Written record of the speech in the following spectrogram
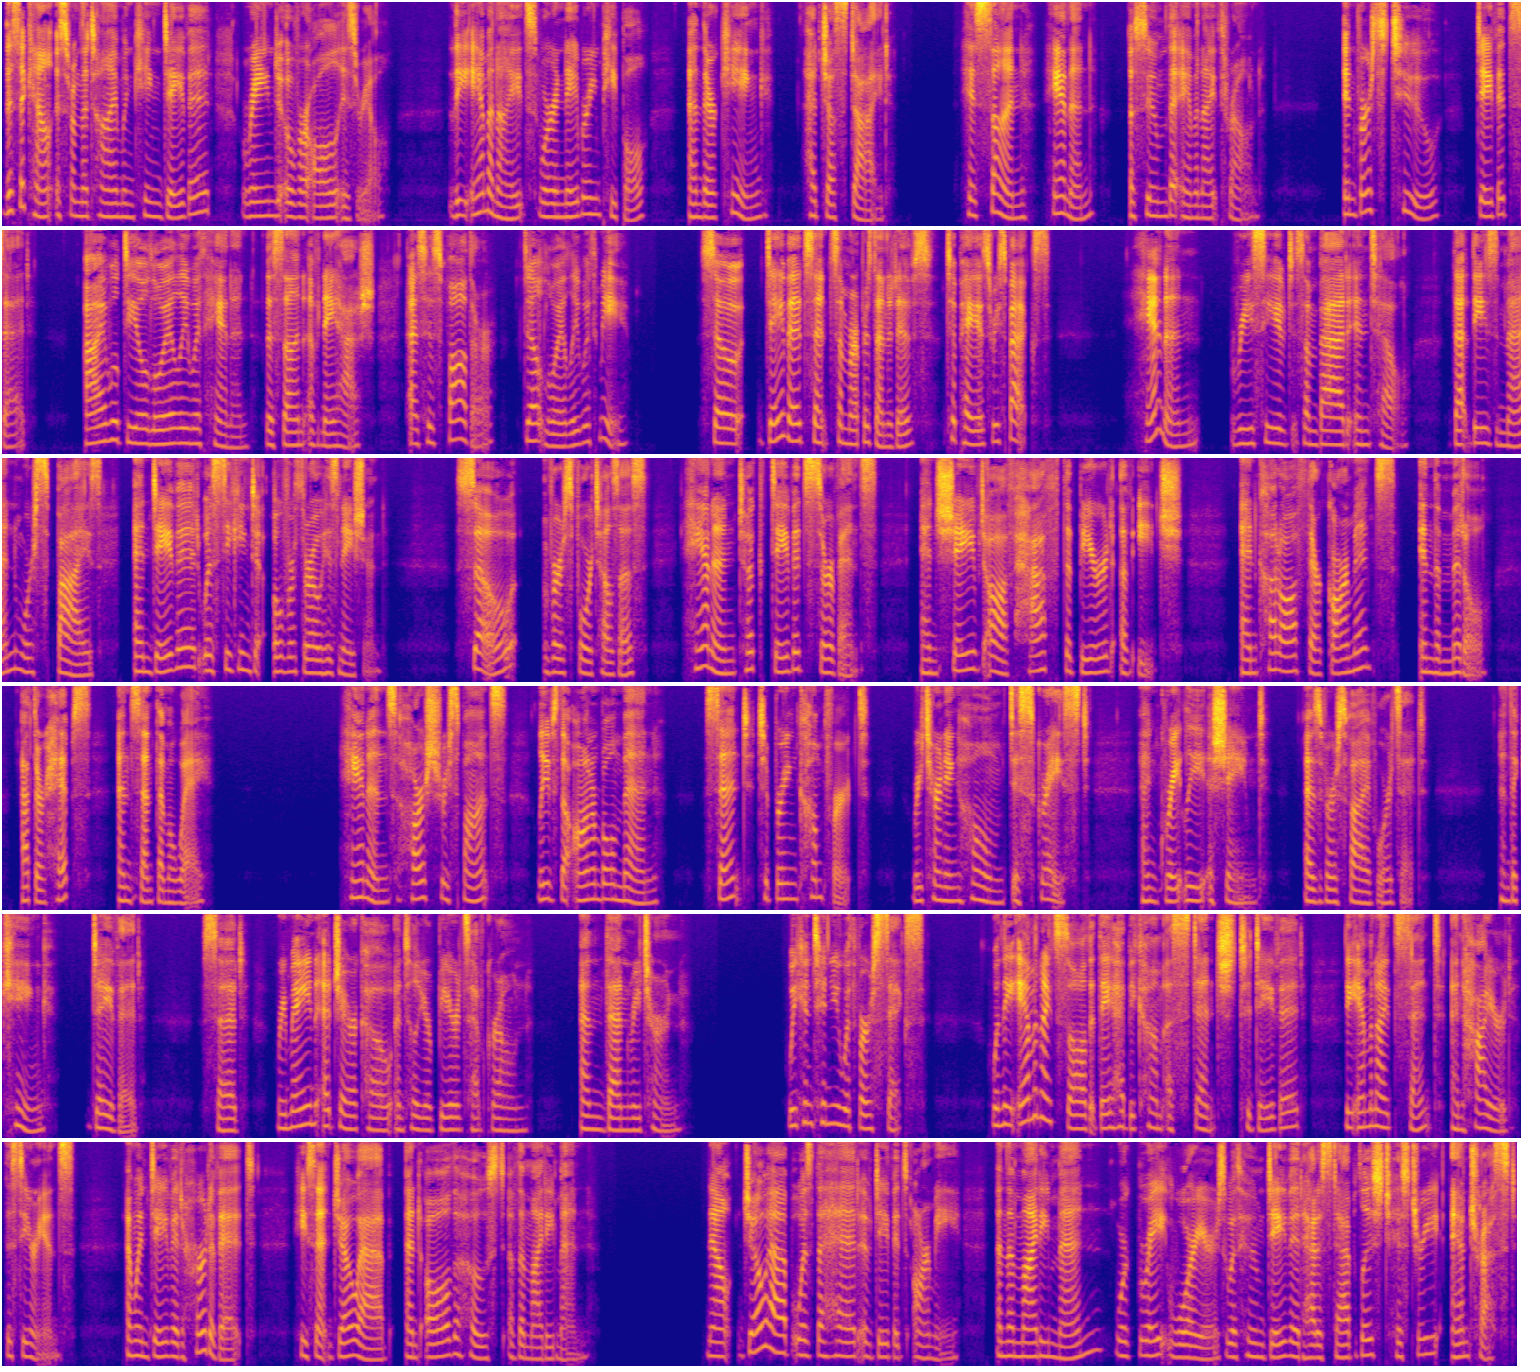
This account is from the time when King David reigned over all Israel. The Ammonites were a neighboring people, and their king had just died. His son, Hanun, assumed the Ammonite throne. In verse 2, David said, I will deal loyally with Hanun, the son of Nahash, as his father dealt loyally with me. So David sent some representatives to pay his respects. Hanun received some bad intel that these men were spies and David was seeking to overthrow his nation. So, verse 4 tells us Hanun took David's servants and shaved off half the beard of each and cut off their garments in the middle at their hips and sent them away. Hanun's harsh response leaves the honorable men sent to bring comfort, returning home disgraced and greatly ashamed, as verse 5 words it. And the king, David, said, Remain at Jericho until your beards have grown and then return. We continue with verse 6. When the Ammonites saw that they had become a stench to David, the Ammonites sent and hired the Syrians. And when David heard of it, he sent Joab and all the host of the mighty men. Now, Joab was the head of David's army, and the mighty men were great warriors with whom David had established history and trust.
